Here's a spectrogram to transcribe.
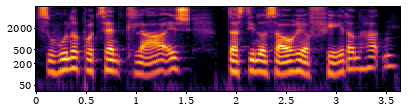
zu 100% klar ist, dass Dinosaurier Federn hatten?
